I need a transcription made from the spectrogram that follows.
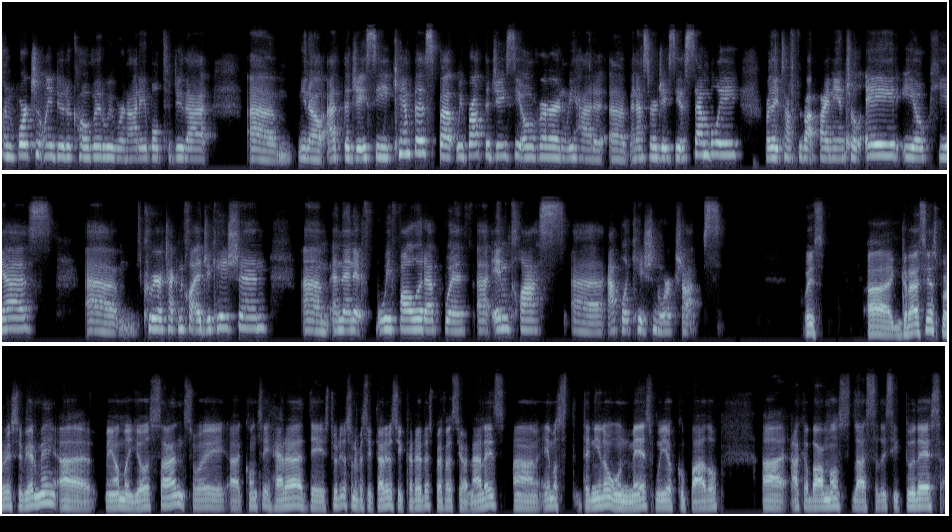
Unfortunately, due to COVID, we were not able to do that um, you know, at the JC campus, but we brought the JC over and we had a, uh, an SRJC assembly where they talked about financial aid, EOPS, um, career technical education. Um, and then it, we followed up with uh, in-class uh, application workshops. Pues, uh, gracias por recibirme. Uh, me llamo Yosan, soy uh, consejera de estudios universitarios y carreras profesionales. Um, hemos tenido un mes muy ocupado. Uh, acabamos las solicitudes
